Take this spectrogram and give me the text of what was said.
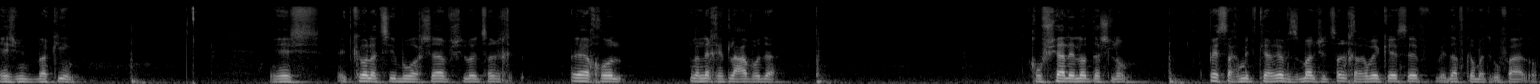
יש נדבקים, יש את כל הציבור עכשיו שלא צריך, לא יכול ללכת לעבודה. חופשה ללא תשלום. פסח מתקרב זמן שצריך הרבה כסף, ודווקא בתקופה הזאת.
